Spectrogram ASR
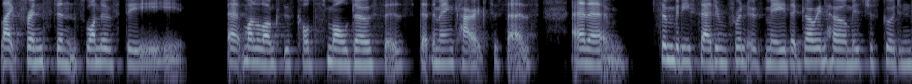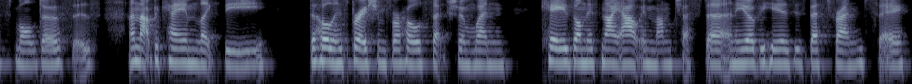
like for instance, one of the uh, monologues is called "Small Doses" that the main character says, and um, somebody said in front of me that going home is just good in small doses, and that became like the the whole inspiration for a whole section when Kay is on this night out in Manchester and he overhears his best friend say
